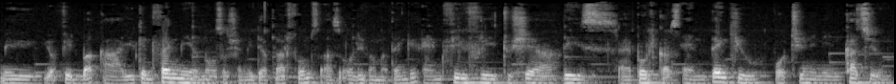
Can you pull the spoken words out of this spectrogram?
me your feedback. Uh, you can find me on all social media platforms as Oliver Mathenge and feel free to share this uh, podcast. And thank you for tuning in. Catch you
